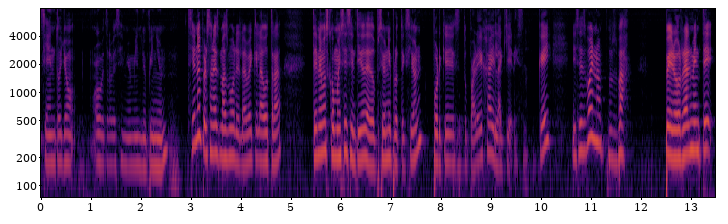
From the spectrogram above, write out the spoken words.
siento yo, otra vez en mi humilde opinión, si una persona es más vulnerable que la otra, tenemos como ese sentido de adopción y protección porque es tu pareja y la quieres, ¿ok? Dices, bueno, pues va. Pero realmente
